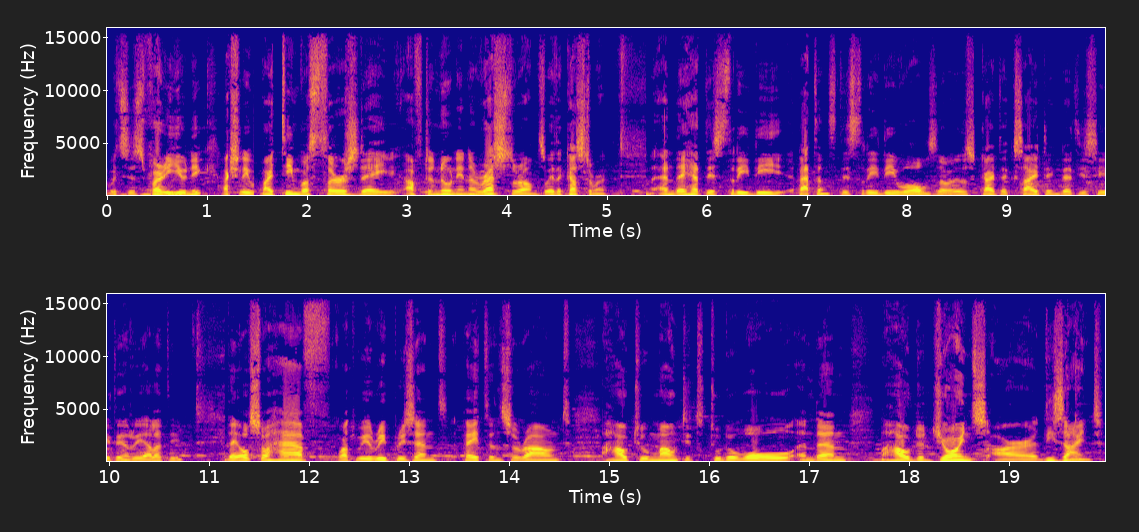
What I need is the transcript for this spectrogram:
which is very unique. Actually, my team was Thursday afternoon in a restaurant with a customer and they had this 3D patent, this 3D wall. So it was quite exciting that you see it in reality. They also have what we represent patents around how to mount it to the wall and then how the joints are designed.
